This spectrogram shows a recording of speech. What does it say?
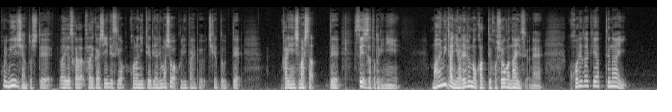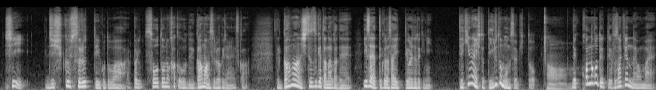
これミュージシャンとして来月から再開していいですよこの日程でやりましょうクリーパイプチケット売って開演しましたってステージだった時に前みたいにやれるのかって保証がないですよね。これだけやってないし自粛するっていうことはやっぱり相当な覚悟で我慢するわけじゃないですか。で我慢し続けた中でいざやってくださいって言われた時にできない人っていると思うんですよきっと。でこんなこと言ってふざけんなよお前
